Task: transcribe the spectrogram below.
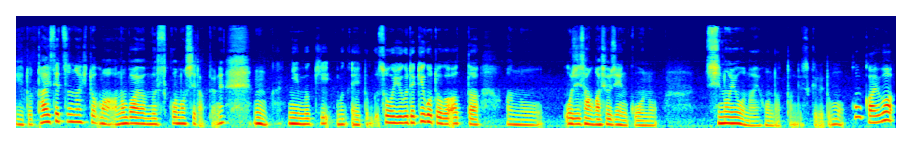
えーと、大切な人、まあ、あの場合は息子の死だったよね、うん、に向き、えーと、そういう出来事があったあのおじさんが主人公の詩のような絵本だったんですけれども今回は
